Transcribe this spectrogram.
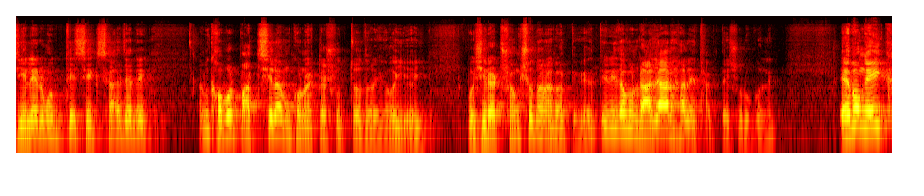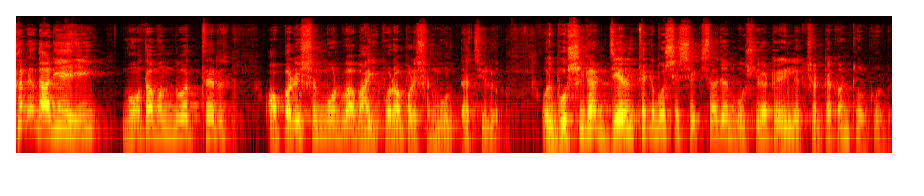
জেলের মধ্যে শেখ শাহজাহানের, আমি খবর পাচ্ছিলাম কোনো একটা সূত্র ধরে, ওই ওই বসিরহাট সংশোধনাগার থেকে, তিনি তখন রাজার হালে থাকতে শুরু করলেন। এবং এইখানে দাঁড়িয়েই মমতা বন্দ্যোপাধ্যায়ের অপারেশন মোড বা ভাইপোর অপারেশন মোডটা ছিল, ওই বসিরহাট জেল থেকে বসে শেখ শাহজাহান বসিরহাটের ইলেকশনটা কন্ট্রোল করবে।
